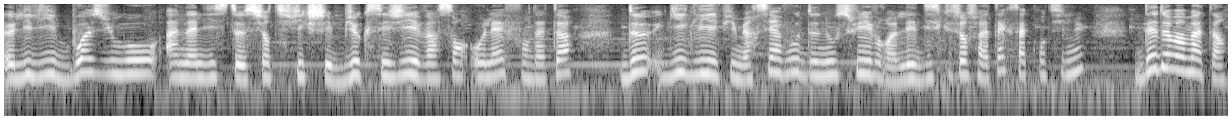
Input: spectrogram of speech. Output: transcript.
Euh, Lily Boisumeau, analyste scientifique chez Bioxégie et Vincent Ollet, fondateur de Gigli. Et puis merci à vous de nous suivre. Les discussions sur la tech, ça continue dès demain matin.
